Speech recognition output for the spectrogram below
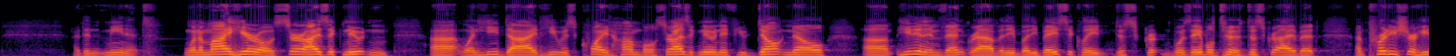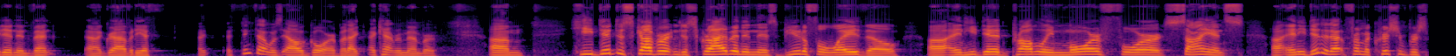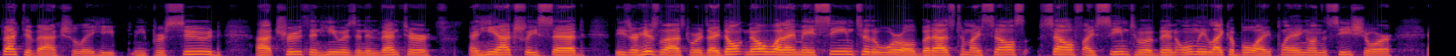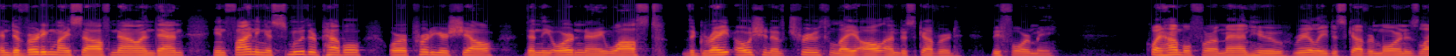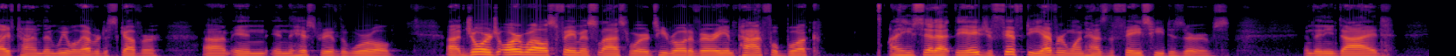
I didn't mean it. One of my heroes, Sir Isaac Newton, uh, when he died, he was quite humble. Sir Isaac Newton, if you don't know, um, he didn't invent gravity, but he basically descri- was able to describe it. I'm pretty sure he didn't invent uh, gravity. I, th- I, I, think that was Al Gore, but I, I can't remember. Um, he did discover it and describe it in this beautiful way, though, uh, and he did probably more for science, uh, and he did it from a Christian perspective, actually. He, he pursued uh, truth, and he was an inventor. And he actually said, These are his last words I don't know what I may seem to the world, but as to myself, self, I seem to have been only like a boy playing on the seashore and diverting myself now and then in finding a smoother pebble or a prettier shell than the ordinary, whilst the great ocean of truth lay all undiscovered before me. Quite humble for a man who really discovered more in his lifetime than we will ever discover um, in, in the history of the world. Uh, George Orwell's famous last words, he wrote a very impactful book. Uh, he said, At the age of 50, everyone has the face he deserves. And then he died.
